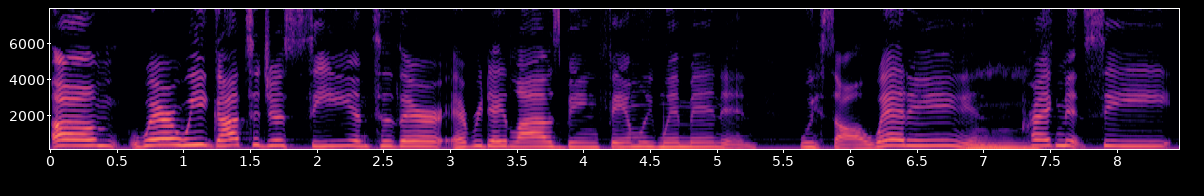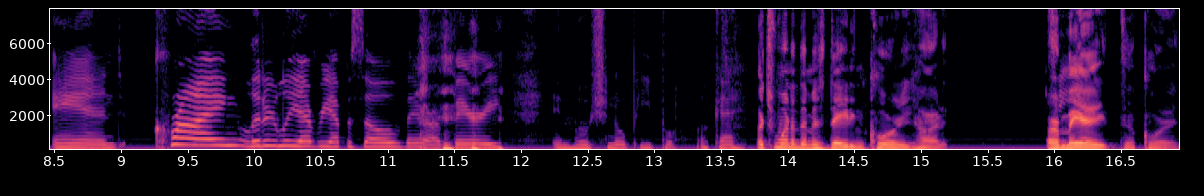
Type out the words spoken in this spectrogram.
um, where we got to just see into their everyday lives being family women, and we saw a wedding and Mm-hmm. pregnancy and crying literally every episode. They are very emotional people. Okay, Which one of them is dating Corey Hart or Tia. married to Corey?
